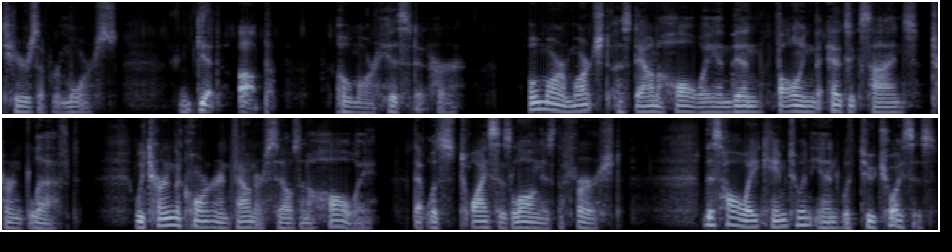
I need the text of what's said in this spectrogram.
tears of remorse. Get up, Omar hissed at her. Omar marched us down a hallway and then, following the exit signs, turned left. We turned the corner and found ourselves in a hallway that was twice as long as the first. This hallway came to an end with two choices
